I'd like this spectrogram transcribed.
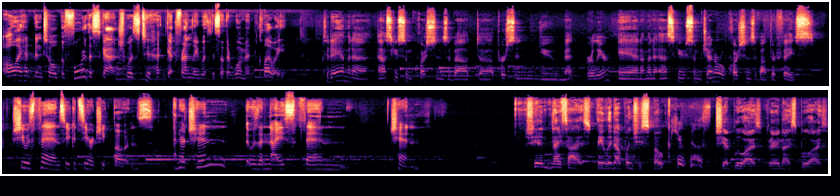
All I had been told before the sketch was to get friendly with this other woman, Chloe. Today I'm going to ask you some questions about uh, a person you met earlier, and I'm going to ask you some general questions about their face. She was thin, so you could see her cheekbones. And her chin, it was a nice, thin chin. She had nice eyes. They lit up when she spoke. Cute nose. She had blue eyes, very nice blue eyes.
